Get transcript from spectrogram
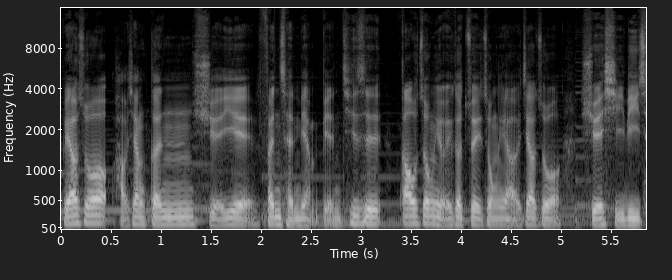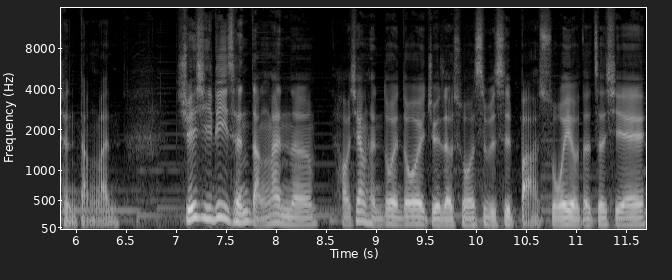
不要说好像跟学业分成两边，其实高中有一个最重要的叫做学习历程档案。学习历程档案呢，好像很多人都会觉得说，是不是把所有的这些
